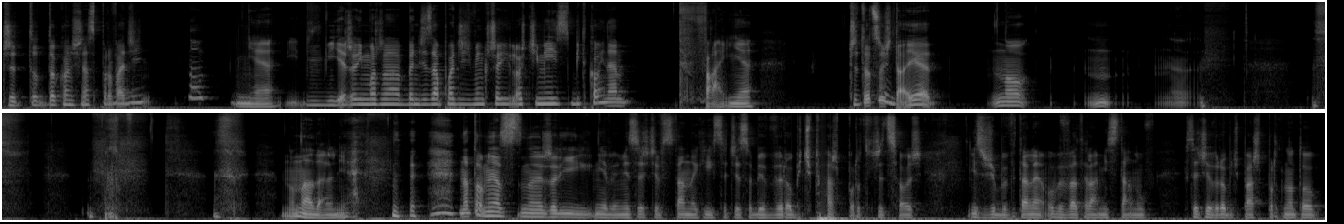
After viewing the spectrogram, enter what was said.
Czy to dokądś nas prowadzi? No nie. Jeżeli można będzie zapłacić większej ilości miejsc z bitcoinem, fajnie. Czy to coś daje? No. No nadal nie. Natomiast no jeżeli, nie wiem, jesteście w Stanach i chcecie sobie wyrobić paszport czy coś, jesteście obywatelami Stanów, chcecie wyrobić paszport, no to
